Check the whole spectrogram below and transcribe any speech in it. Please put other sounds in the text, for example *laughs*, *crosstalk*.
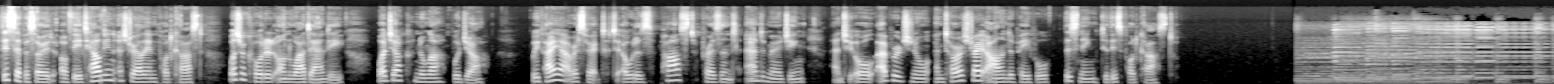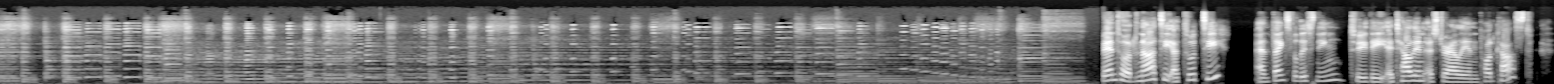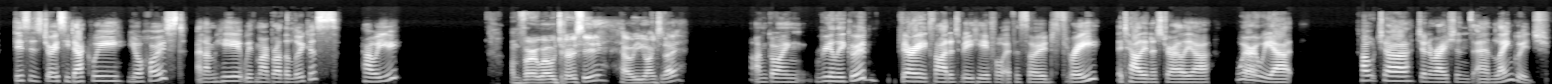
This episode of the Italian Australian podcast was recorded on Wadandi, Whadjuk Noongar Boodja. We pay our respect to elders past, present, and emerging, and to all Aboriginal and Torres Strait Islander people listening to this podcast. Bentornati a tutti, and thanks for listening to the Italian Australian podcast. This is Josie Dacqui, your host, and I'm here with my brother Lukas. How are you? I'm very well, Josie. How are you going today? I'm going really good. Very excited to be here for episode three Italian Australia. Where are we at? Culture, generations, and language.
